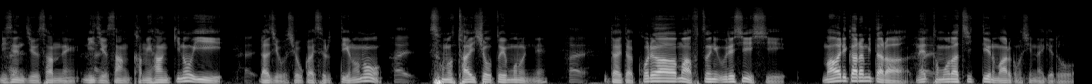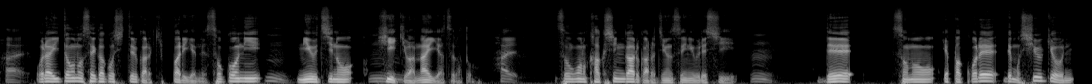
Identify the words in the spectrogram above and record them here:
2013年23上半期のいいはい。ラジオを紹介するっていうののはい。その対象というものにねはい。いただいた。これはまあ普通に嬉しいし周りから見たらね、はい。友達っていうのもあるかもしれないけどはい。俺は伊藤の性格を知ってるからきっぱり言うんでそこにうん身内のひいきはないやつだと、はい。そこの確信があるから純粋に嬉しい。うん。でそのやっぱこれでも宗教に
